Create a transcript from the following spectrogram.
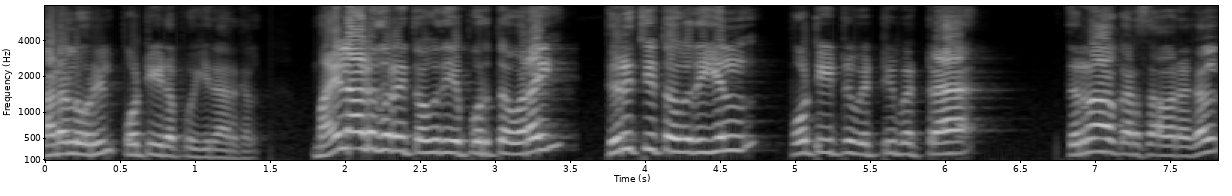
கடலூரில் போட்டியிடப் போகிறார்கள். மயிலாடுதுறை தொகுதியை பொறுத்தவரை திருச்சி தொகுதியில் போட்டியிட்டு வெற்றி பெற்ற திருநாவுக்கரசு அவர்கள்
